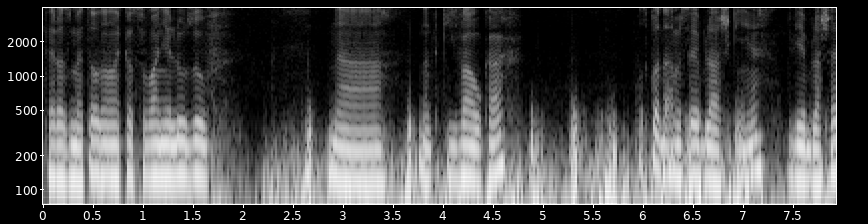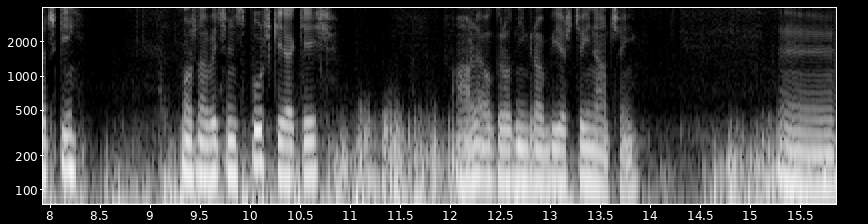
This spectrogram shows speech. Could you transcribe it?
Teraz metoda na kasowanie luzów na, na takich wałkach. Odkładamy sobie blaszki, nie? Dwie blaszeczki. Można wyciąć z puszki jakieś, ale ogrodnik robi jeszcze inaczej. Eee,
